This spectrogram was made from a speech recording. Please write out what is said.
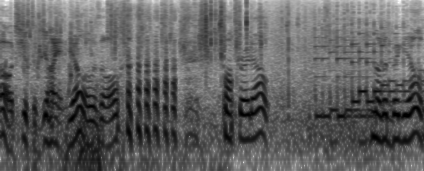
Oh, it's just a giant yellow is all. Popped right out. Another big yellow.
